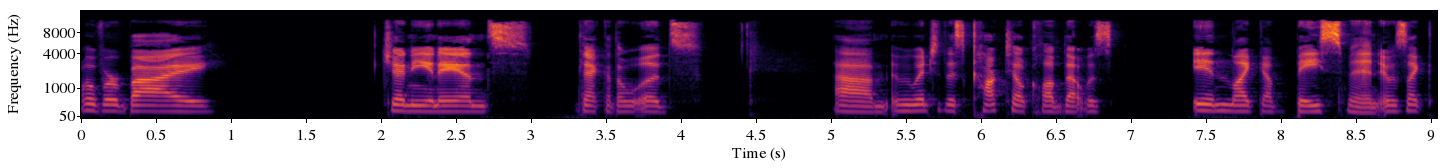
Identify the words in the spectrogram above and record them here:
over by Jenny and Ann's neck of the woods. Um, and we went to this cocktail club that was in like a basement. It was like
